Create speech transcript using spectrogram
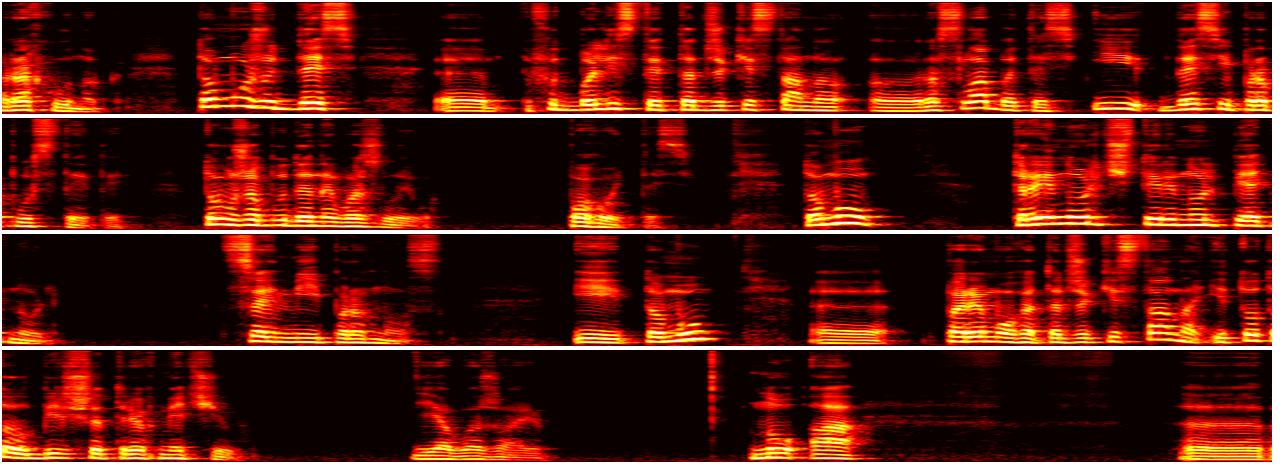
рахунок, то можуть десь е, футболісти Таджикистану е, розслабитись і десь і пропустити. То вже буде неважливо. Погодьтесь. Тому 3-0, 4-0, 5-0. Це мій прогноз. І тому е, перемога Таджикистана і тотал більше трьох м'ячів. Я вважаю. Ну, а е,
